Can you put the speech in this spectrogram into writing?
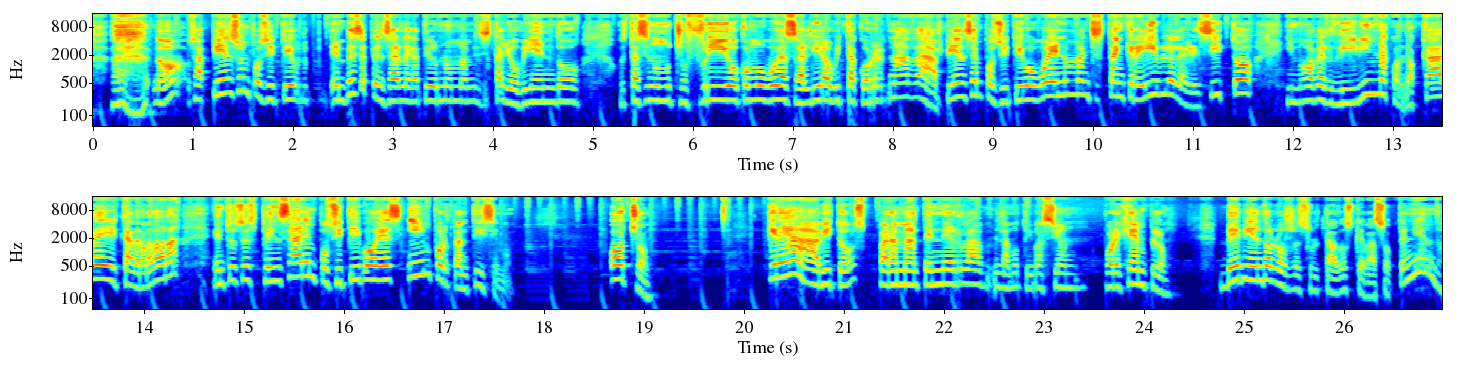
¿No? O sea, pienso en positivo. En vez de pensar en negativo, no mames, está lloviendo, o está haciendo mucho frío, ¿cómo voy a salir ahorita a correr? Nada. Piensa en positivo, bueno, manches, está increíble el agresito y me va a ver divina cuando acabe y tal. Entonces, pensar en positivo es importantísimo. 8. Crea hábitos para mantener la, la motivación. Por ejemplo, ve viendo los resultados que vas obteniendo.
